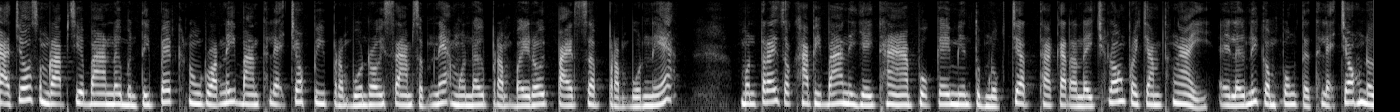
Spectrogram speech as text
ការចូលសម្រាប់ព្យាបាលនៅមន្ទីរពេទ្យក្នុងរដ្ឋនេះបានធ្លាក់ចុះពី930នាក់មកនៅ889នាក់មន្ត្រីសុខាភិបាលនិយាយថាពួកគេមានទំនុកចិត្តថាករណីឆ្លងប្រចាំថ្ងៃឥឡូវនេះកំពុងតែធ្លាក់ចុះនៅ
